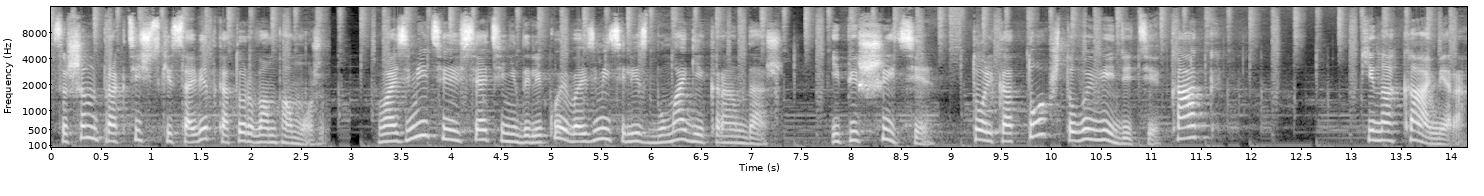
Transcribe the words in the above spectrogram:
совершенно практический совет, который вам поможет. Возьмите, сядьте недалеко и возьмите лист бумаги и карандаш. И пишите только то, что вы видите, как кинокамера.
